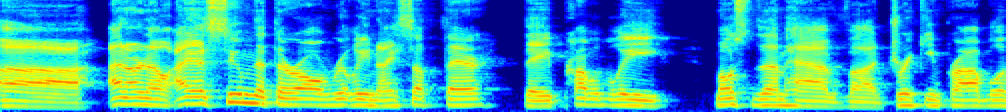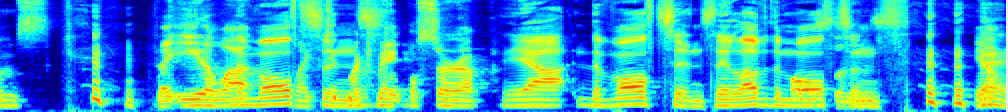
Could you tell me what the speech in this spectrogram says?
Uh I don't know. I assume that they're all really nice up there. They probably most of them have uh, drinking problems. they eat a lot like too much maple syrup. Yeah, the Molsons. They love the Molsons. Molsons. Yeah,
